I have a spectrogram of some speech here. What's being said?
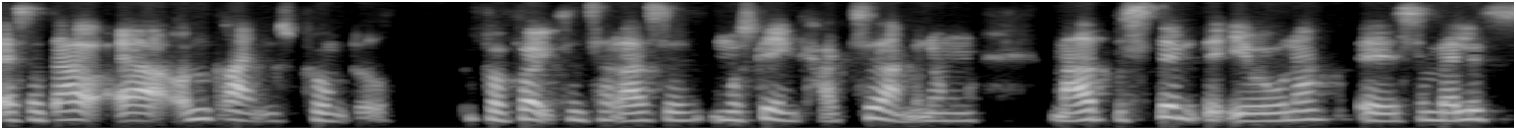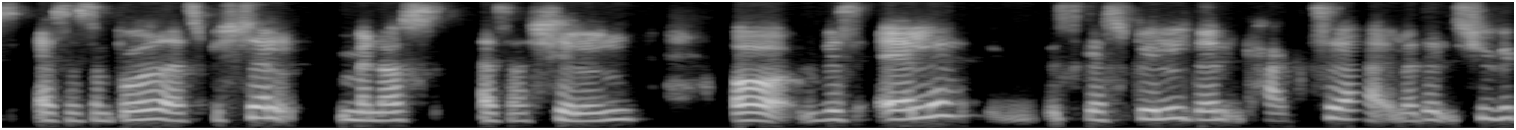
altså der er omdrejningspunktet for folks interesse, måske en karakter med nogle meget bestemte evner, øh, som, er lidt, altså, som både er speciel, men også altså, sjældent. Og hvis alle skal spille den karakter, eller den type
